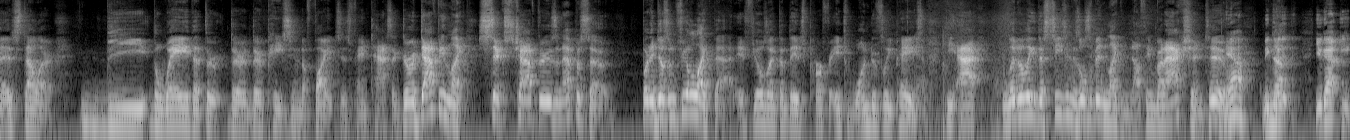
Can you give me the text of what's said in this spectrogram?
is stellar. The the way that they're they're they're pacing the fights is fantastic. They're adapting like six chapters an episode, but it doesn't feel like that. It feels like that it's perfect. It's wonderfully paced. The act, literally, the season has also been like nothing but action too. Yeah, because No- you got you,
